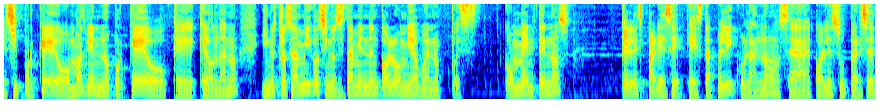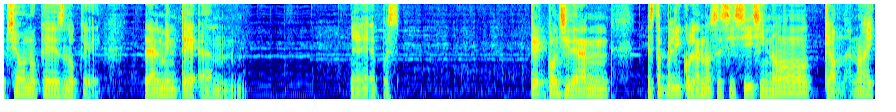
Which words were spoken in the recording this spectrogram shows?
Sí, por qué, o más bien no por qué, o qué, qué onda, ¿no? Y nuestros amigos, si nos están viendo en Colombia, bueno, pues coméntenos qué les parece esta película, ¿no? O sea, cuál es su percepción o qué es lo que realmente em, eh, pues, ¿qué consideran esta película? No sé si sí, si no, ¿qué onda, no? Ahí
